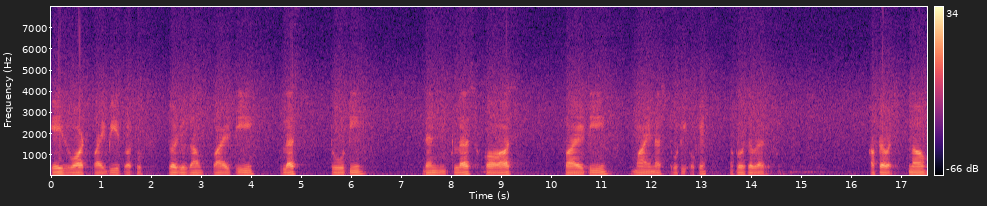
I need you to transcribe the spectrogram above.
a is what? Phi b is what? 2 so it become phi t plus 2t then plus cos phi t minus 2t okay? Now close the bracket. Afterwards now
